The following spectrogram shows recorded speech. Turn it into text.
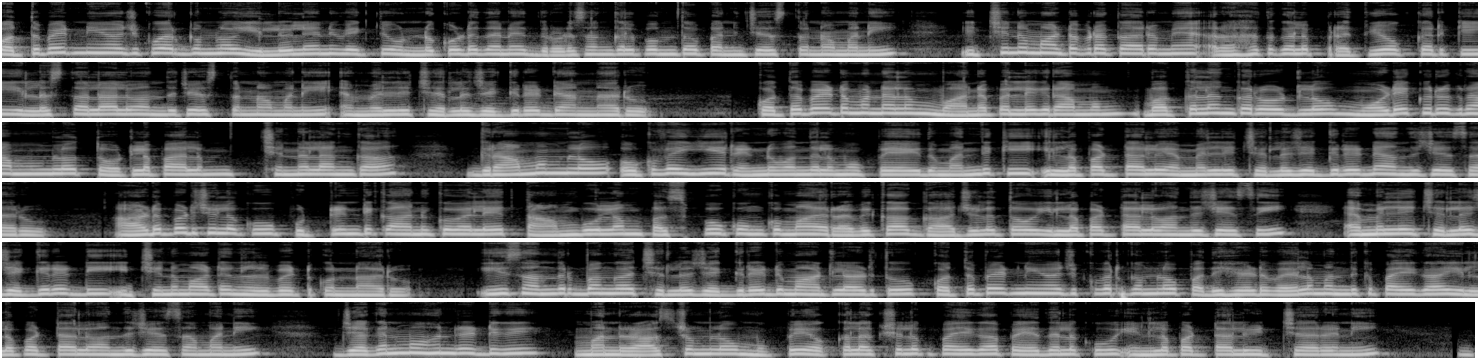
కొత్తపేట నియోజకవర్గంలో ఇల్లు లేని వ్యక్తి ఉండకూడదనే దృఢ సంకల్పంతో పనిచేస్తున్నామని ఇచ్చిన మాట ప్రకారమే అర్హత గల ప్రతి ఒక్కరికి ఇళ్ళ స్థలాలు అందజేస్తున్నామని ఎమ్మెల్యే చెర్ల జగ్గిరెడ్డి అన్నారు. కొత్తపేట మండలం వానపల్లి గ్రామం వక్కలంక రోడ్లో మోడేకురు గ్రామంలో తోట్లపాలెం చిన్నలంక గ్రామంలో ఒక వెయ్యి రెండు వందల ముప్పై ఐదు మందికి ఇళ్ళ పట్టాలు ఎమ్మెల్యే చెర్ల జగ్గిరెడ్డి అందజేశారు. ఆడపడుచులకు పుట్టింటి కానుకవలే తాంబూలం పసుపు కుంకుమ రవిక గాజులతో ఇళ్ళ పట్టాలు అందజేసి ఎమ్మెల్యే చిల్ల జగ్గిరెడ్డి ఇచ్చిన మాట నిలబెట్టుకున్నారు. ఈ సందర్భంగా చిల్ల జగ్గిరెడ్డి మాట్లాడుతూ కొత్తపేట నియోజకవర్గంలో పదిహేడు వేల మందికి పైగా ఇళ్ళ పట్టాలు అందజేశామని జగన్మోహన్ రెడ్డి మన రాష్ట్రంలో ముప్పై ఒక్క లక్షలకు పైగా పేదలకు ఇండ్ల పట్టాలు ఇచ్చారని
